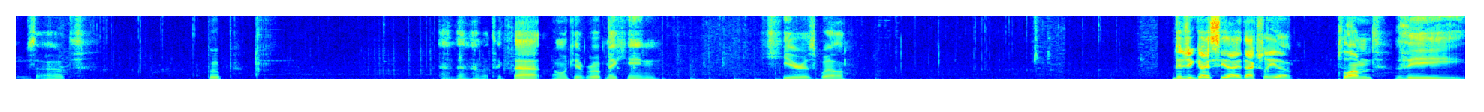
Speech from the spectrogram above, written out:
Those out. Boop. And then how about take that and we'll get rope making here as well. Did you guys see I had actually uh, plumbed the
